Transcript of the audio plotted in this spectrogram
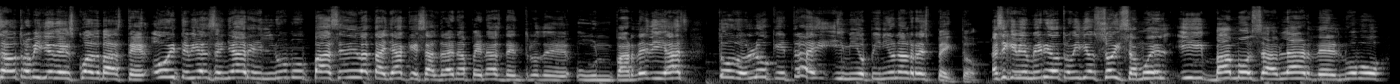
A otro vídeo de Squadbuster. Hoy te voy a enseñar el nuevo pase de batalla que saldrá en apenas dentro de un par de días. Todo lo que trae y mi opinión al respecto. Así que bienvenido a otro vídeo, soy Samuel y vamos a hablar del nuevo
